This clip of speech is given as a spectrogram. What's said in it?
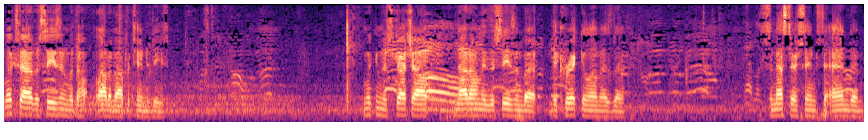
looks out of the season with a lot of opportunities. Looking to stretch out not only the season but the curriculum as the semester seems to end in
